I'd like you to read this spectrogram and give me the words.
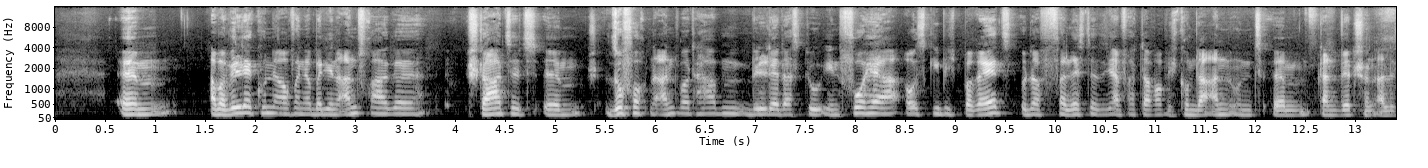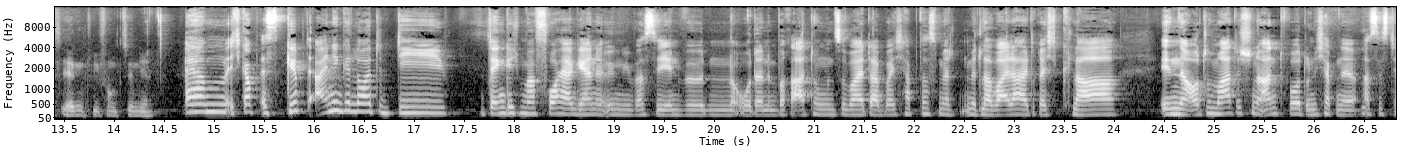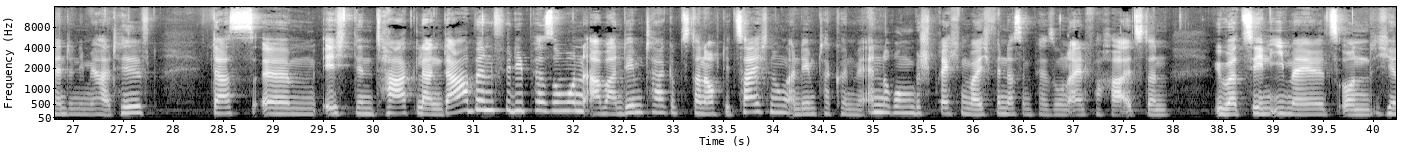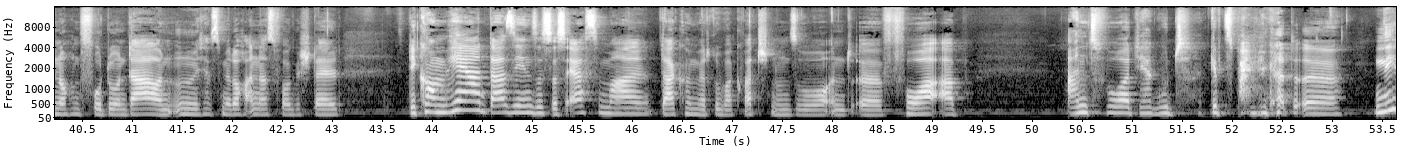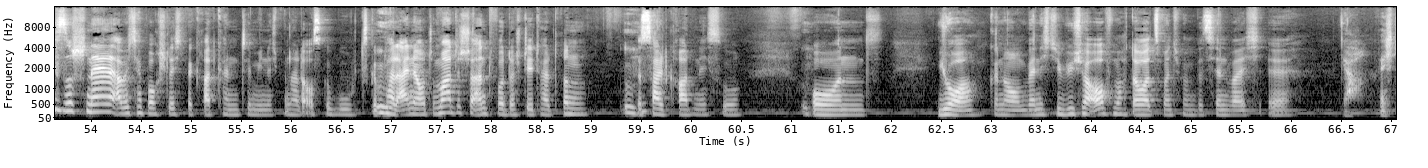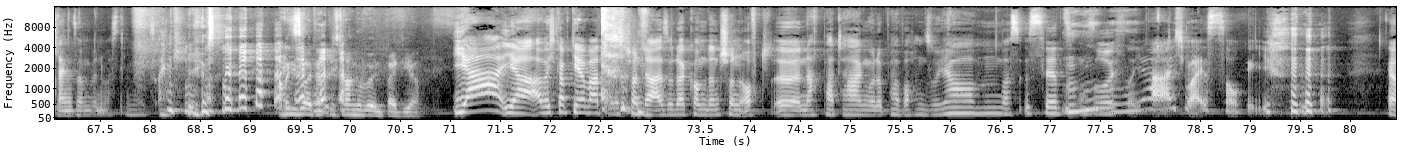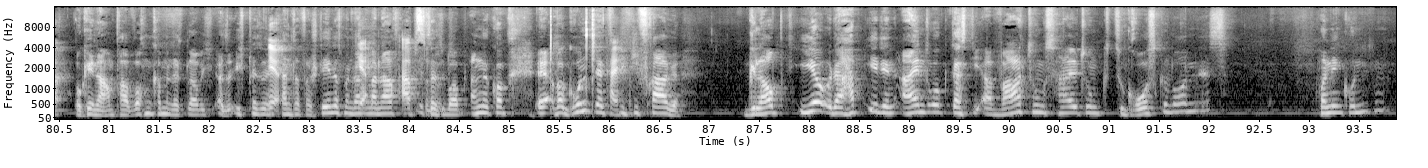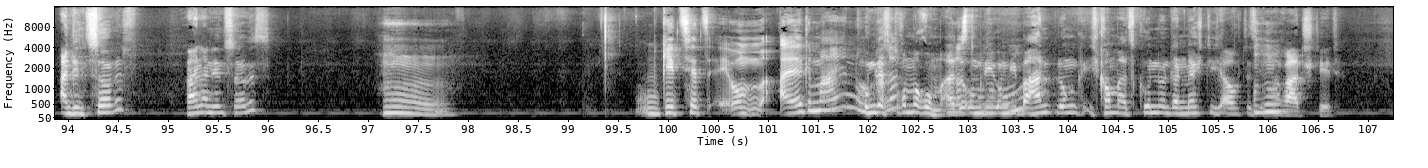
Ähm, aber will der Kunde auch, wenn er bei dir eine Anfrage startet, ähm, sofort eine Antwort haben? Will der, dass du ihn vorher ausgiebig berätst oder verlässt er sich einfach darauf, ich komme da an und ähm, dann wird schon alles irgendwie funktionieren? Ähm, ich glaube, es gibt einige Leute, die denke ich mal, vorher gerne irgendwie was sehen würden oder eine Beratung und so weiter. Aber ich habe das mit, mittlerweile halt recht klar in einer automatischen Antwort und ich habe eine Assistentin, die mir halt hilft, dass ähm, ich den Tag lang da bin für die Person, aber an dem Tag gibt's dann auch die Zeichnung, an dem Tag können wir Änderungen besprechen, weil ich finde das in Person einfacher als dann über zehn E-Mails und hier noch ein Foto und da und uh, ich habe es mir doch anders vorgestellt. Die kommen her, da sehen sie es das erste Mal, da können wir drüber quatschen und so. Und äh, vorab Antwort, ja gut, gibt's bei mir gerade äh, nicht so schnell, aber ich habe auch schlichtweg gerade keinen Termin, ich bin halt ausgebucht. Es gibt mhm. halt eine automatische Antwort, da steht halt drin, mhm. ist halt gerade nicht so. Und ja, genau, wenn ich die Bücher aufmache, dauert es manchmal ein bisschen, weil ich äh, ja, recht langsam bin, was E-Mails angeht. aber die Leute haben sich dran gewöhnt bei dir. Ja, ja, aber ich glaube, die Erwartung ist schon da. Also da kommt dann schon oft äh, nach paar Tagen oder paar Wochen so, ja, hm, was ist jetzt? Und so. Ich so, ja, ich weiß, sorry. ja. Okay, nach ein paar Wochen kann man das, glaube ich, also ich persönlich ja. kann es ja verstehen, dass man dann ja, mal nachfragt, absolut. ist das überhaupt angekommen? Äh, aber grundsätzlich die Frage, glaubt ihr oder habt ihr den Eindruck, dass die Erwartungshaltung zu groß geworden ist von den Kunden an den Service? Rein an den Service? Hm. Geht es jetzt um allgemein? Um, um das Drumherum, um also um, die, um die Behandlung. Ich komme als Kunde und dann möchte ich auch, dass mhm. ihr parat steht.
